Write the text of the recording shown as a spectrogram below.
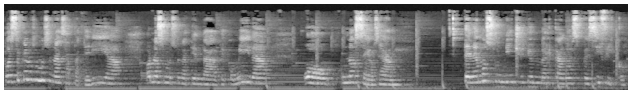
puesto que no somos una zapatería o no somos una tienda de comida o no sé, o sea, tenemos un nicho y un mercado específico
